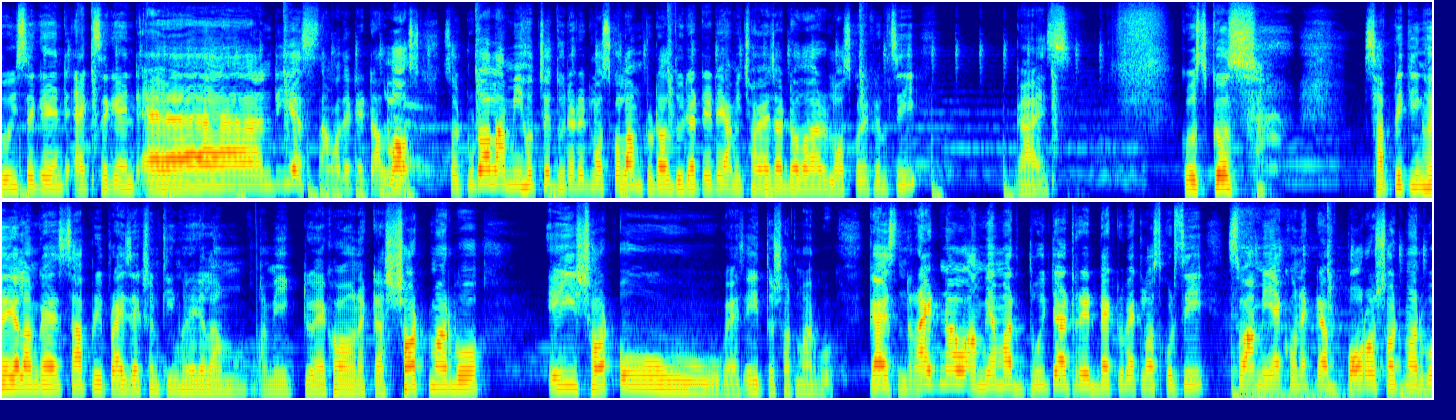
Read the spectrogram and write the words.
দুই সেকেন্ড এক সেকেন্ড অ্যান্ড ইয়েস আমাদের এটা লস সো টোটাল আমি হচ্ছে দুইটা ডেট লস করলাম। টোটাল দুইটা ডেটে আমি ছয় হাজার ডলার লস করে ফেলছি। গাইস কুসকুস সাপ্রি কিং হয়ে গেলাম গাইস সাপ্রি প্রাইজ অ্যাকশন কিং হয়ে গেলাম। আমি একটু এখন একটা শট মারবো। এই শট ও গাইস এই তো শট মারবো। গাইস রাইট নাও আমি আমার দুইটা trade back to back loss করছি। সো আমি এখন একটা বড় শট মারবো।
